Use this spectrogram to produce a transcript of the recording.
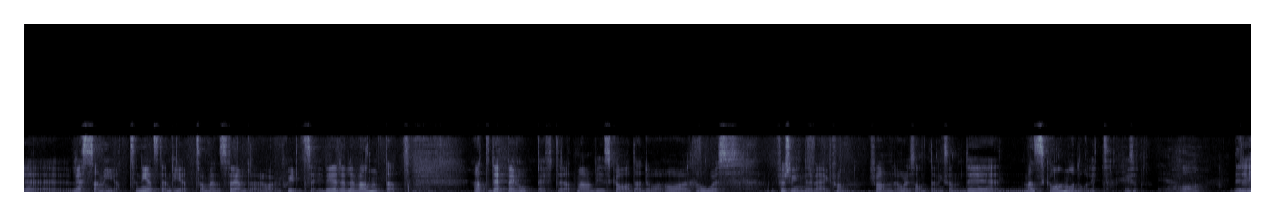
eh, ledsamhet, nedstämdhet om ens föräldrar har skilt sig. Det är relevant att, att deppa ihop efter att man blir skadad och, och OS försvinner iväg från, från horisonten. Liksom. Det, man ska må dåligt. Liksom. Ja. Det, det,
